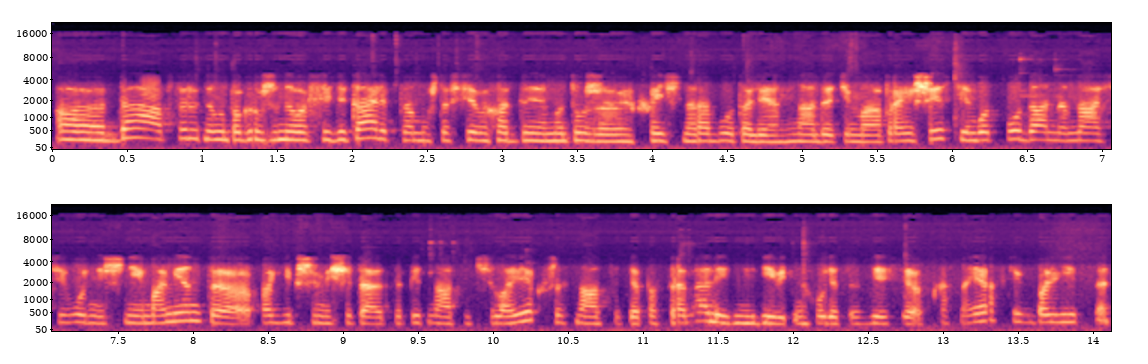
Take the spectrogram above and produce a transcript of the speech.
А, да, абсолютно мы погружены во все детали, потому что все выходные мы тоже, конечно, работали над этим а, происшествием. Вот по данным на сегодняшний момент э, погибшими считаются 15 человек, 16 пострадали, из них 9 находятся здесь э, в Красноярске в больнице,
